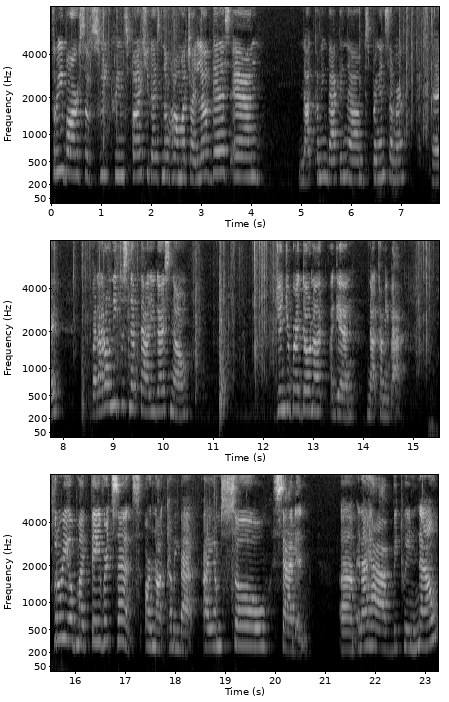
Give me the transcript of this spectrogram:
three bars of sweet cream spice. You guys know how much I love this and not coming back in um, spring and summer. Okay. But I don't need to snip that, you guys know. Gingerbread donut, again, not coming back. Three of my favorite scents are not coming back. I am so saddened. Um, and I have between now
